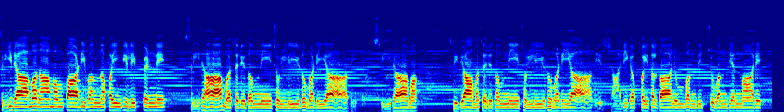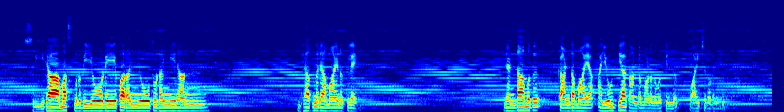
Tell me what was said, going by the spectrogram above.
ശ്രീരാമനാമം പാടി വന്ന പൈങ്കിളിപ്പെണ്ണെ ശ്രീരാമചരിതം നീ ചൊല്ലിയിടുമടിയാതെ. ശ്രീരാമ ശ്രീരാമചരിതം നീ ചൊല്ലിയിടുമടിയാതെ. ശാരിക പൈതൽ താനും വന്ദിച്ചു വന്ദ്യന്മാരെ ശ്രീരാമസ്മൃതിയോടെ പറഞ്ഞു തുടങ്ങിനാൻ. അധ്യാത്മരാമായണത്തിലെ രണ്ടാമത് കാണ്ഡമായ അയോധ്യാകാന്ഡമാണ് നമുക്കിന്ന് വായിച്ചു തുടങ്ങിയത്.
